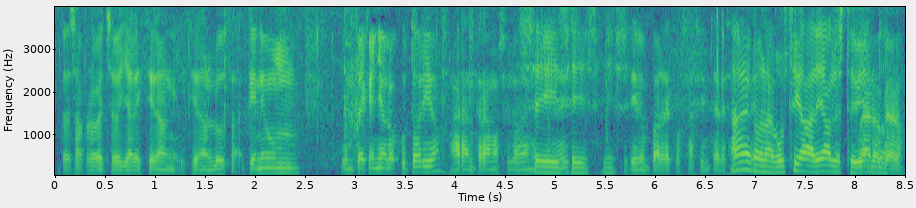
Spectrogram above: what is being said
Entonces aprovecho, ya le hicieron, hicieron luz. Tiene un, un pequeño locutorio. Ahora entramos y lo vemos. Sí, sí, sí, Y sí. tiene un par de cosas interesantes. Ah, con acústica variable estoy Claro, viendo. claro.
